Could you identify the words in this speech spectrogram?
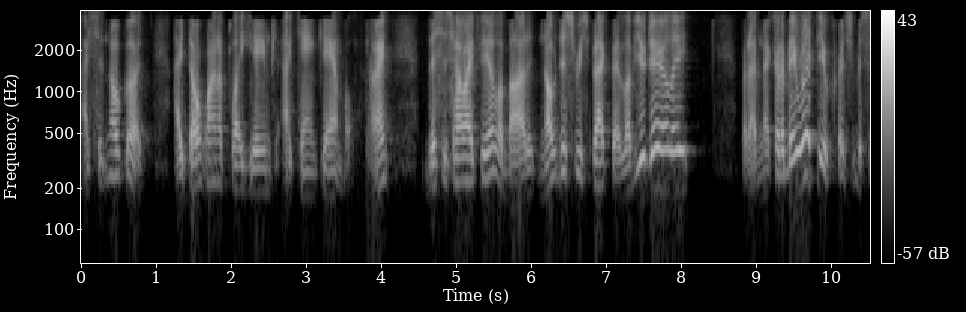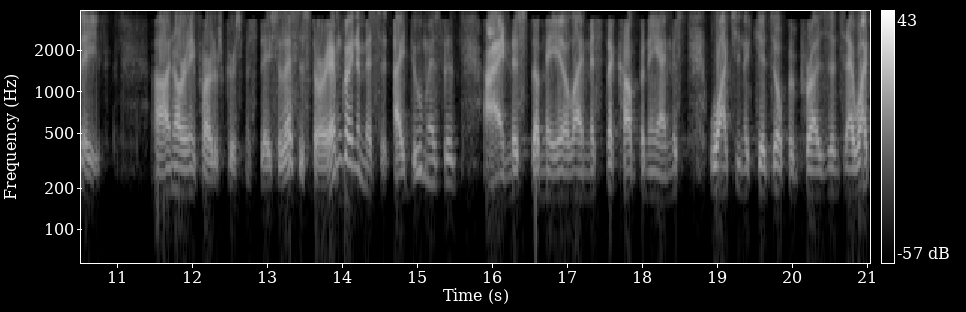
I said, no good. I don't want to play games. I can't gamble. All right? This is how I feel about it. No disrespect. I love you dearly, but I'm not going to be with you Christmas Eve uh, nor any part of Christmas Day. So that's the story. I'm going to miss it. I do miss it. I miss the meal. I miss the company. I miss watching the kids open presents. I watch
